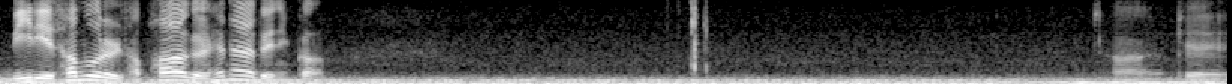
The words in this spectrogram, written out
미리 사물을 다 파악을 해놔야 되니까. 자 이렇게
